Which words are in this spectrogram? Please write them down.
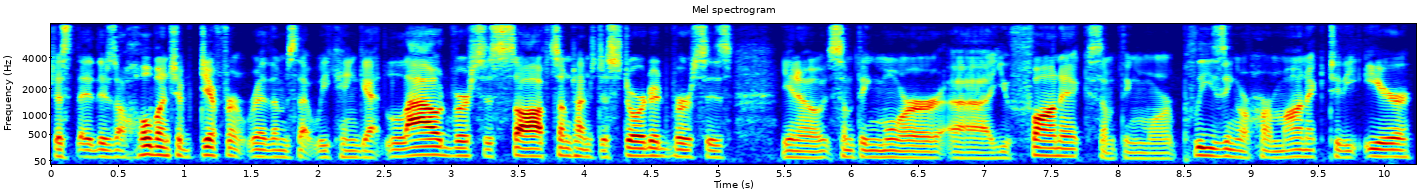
Just there's a whole bunch of different rhythms that we can get loud versus soft, sometimes distorted versus, you know, something more uh, euphonic, something more pleasing or harmonic to the ear.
